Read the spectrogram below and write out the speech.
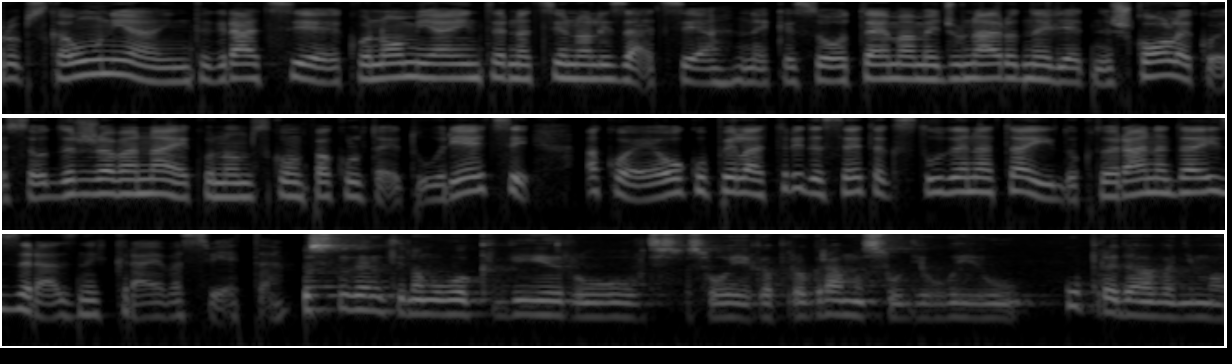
Europska unija, integracije, ekonomija i internacionalizacija. Neke su o tema Međunarodne ljetne škole koje se održava na Ekonomskom fakultetu u Rijeci, a koja je okupila 30 studenata i doktoranada iz raznih krajeva svijeta. Studenti nam u okviru svojega programa sudjeluju u predavanjima,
